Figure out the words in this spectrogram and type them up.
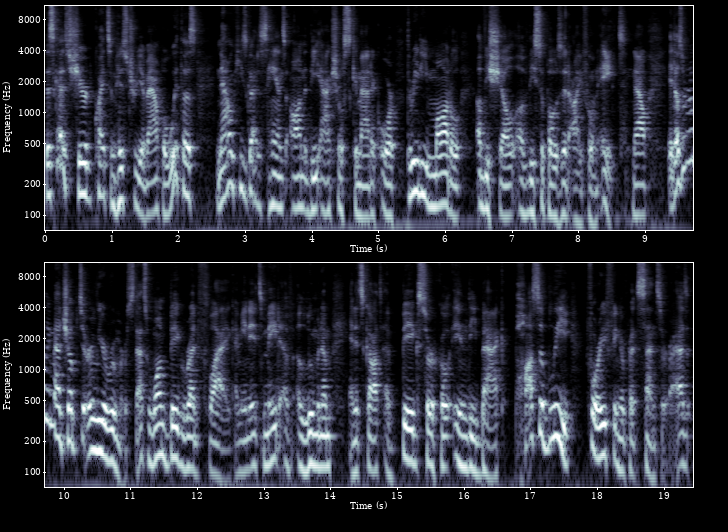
this guy's shared quite some history of Apple with us, now he's got his hands on the actual schematic or 3D model of the shell of the supposed iPhone 8. Now, it doesn't really match up to earlier rumors. That's one big red flag. I mean, it's made of aluminum and it's got a big circle in the back, possibly for a fingerprint sensor. As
